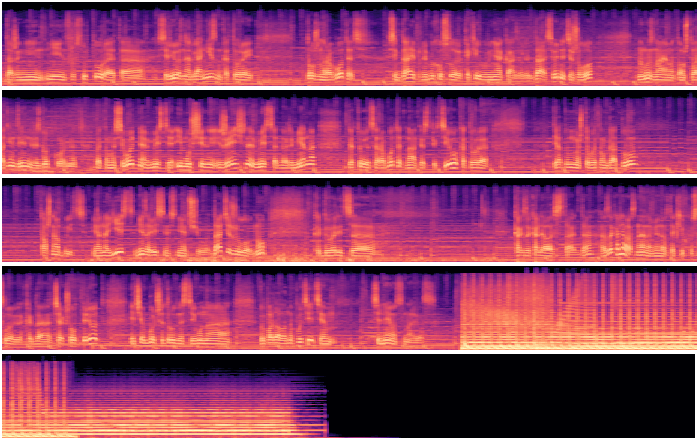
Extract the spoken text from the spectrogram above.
даже не, не инфраструктура, это серьезный организм, который должен работать всегда и при любых условиях, каких бы вы ни оказывали. Да, сегодня тяжело, но мы знаем о том, что один день весь год кормят. Поэтому сегодня вместе и мужчины, и женщины вместе одновременно готовятся работать на перспективу, которая, я думаю, что в этом году должна быть. И она есть, вне зависимости ни от чего. Да, тяжело, но, как говорится, как закалялась сталь, да? А закалялась, наверное, именно в таких условиях, когда человек шел вперед, и чем больше трудностей ему на... выпадало на пути, тем сильнее он становился.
